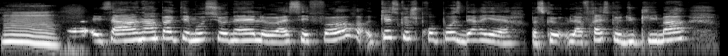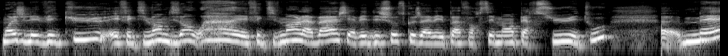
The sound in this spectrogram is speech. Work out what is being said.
hmm. et ça a un impact émotionnel assez fort, qu'est-ce que je propose derrière? Parce que la fresque du climat, moi, je l'ai vécu effectivement en me disant, ouais, effectivement, la vache, il y avait des choses que j'avais pas forcément perçues et tout. Euh, mais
